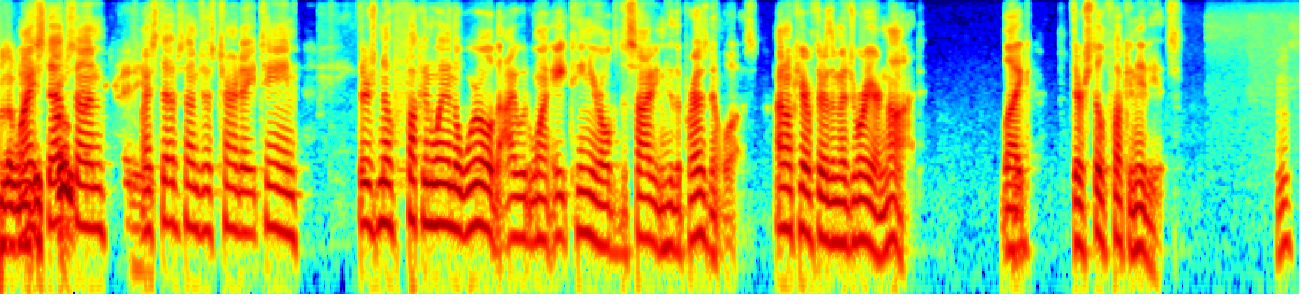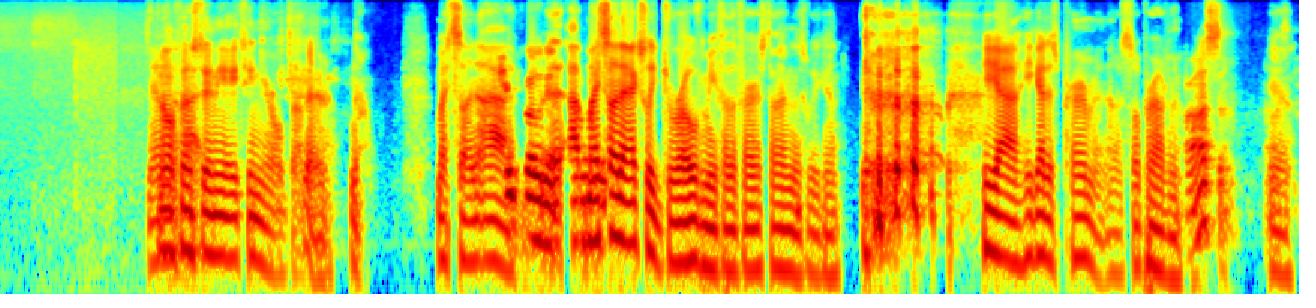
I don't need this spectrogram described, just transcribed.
of the my ones that vote stepson, my stepson just turned 18. There's no fucking way in the world I would want 18 year olds deciding who the president was. I don't care if they're the majority or not. Like, they're still fucking idiots. No offense to any 18 year olds out No, there. no. My son, I uh, voted. uh, my son actually drove me for the first time this weekend. He, uh, he got his permit. I was so proud of him. awesome. Yeah. Awesome.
